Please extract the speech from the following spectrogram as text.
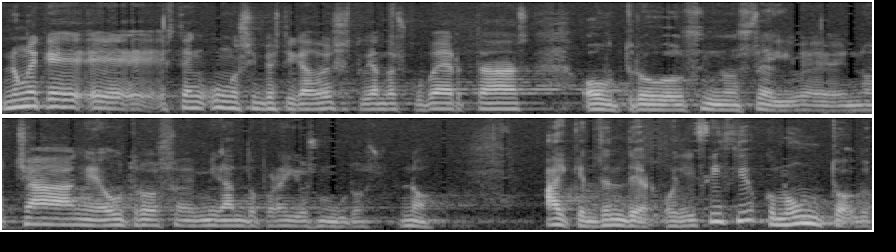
Non é que eh, estén uns investigadores estudiando as cubertas, outros, non sei, eh, no chan e outros eh, mirando por aí os muros. Non. Hai que entender o edificio como un todo.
